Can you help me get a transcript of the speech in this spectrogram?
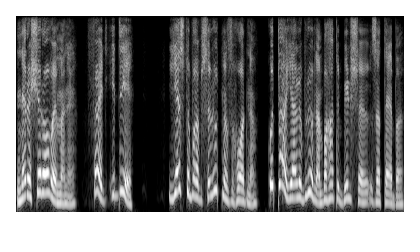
Не розчаровуй мене. Федь, іди. Я з тобою абсолютно згодна. Кота я люблю набагато більше за тебе.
